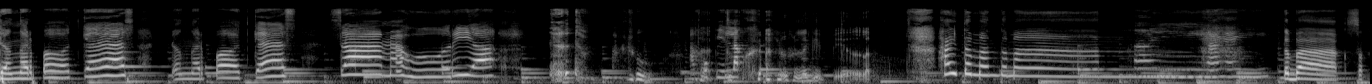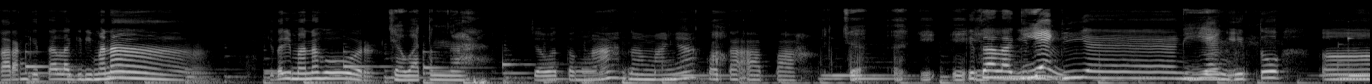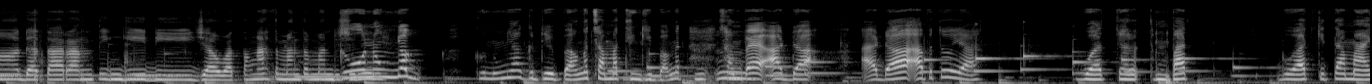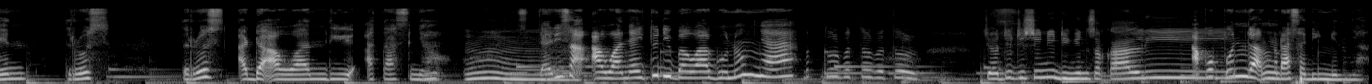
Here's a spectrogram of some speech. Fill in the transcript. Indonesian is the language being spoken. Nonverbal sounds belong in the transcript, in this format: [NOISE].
Dengar podcast, dengar podcast sama Huria. [COUGHS] Aduh, Aku pilek. [LAUGHS] Aduh, lagi pilek. Hai teman-teman. Hai, hai. Tebak, sekarang kita lagi di mana? Kita di mana, Hur? Jawa Tengah. Jawa Tengah, namanya kota apa? Eh, eh, eh, Kita lagi Dieng. di Dieng. Dieng. Dieng itu eh, dataran tinggi di Jawa Tengah, teman-teman di sini. Gunungnya gunungnya gede banget sama tinggi banget Mm-mm. sampai ada ada apa tuh ya buat tempat buat kita main terus terus ada awan di atasnya. Hmm. Jadi awannya itu di bawah gunungnya. betul betul betul. Jadi di sini dingin sekali. Aku pun nggak ngerasa dinginnya.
